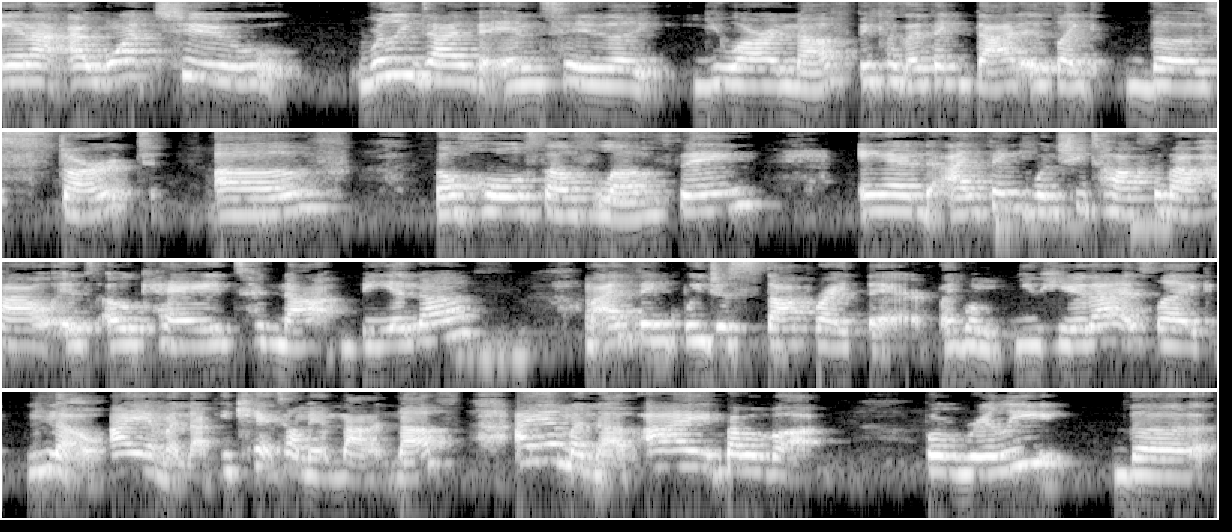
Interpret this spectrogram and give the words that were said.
And I, I want to really dive into the you are enough because I think that is like the start of the whole self love thing. And I think when she talks about how it's okay to not be enough, I think we just stop right there. Like when you hear that, it's like, no, I am enough. You can't tell me I'm not enough. I am enough. I blah blah blah. But really, the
